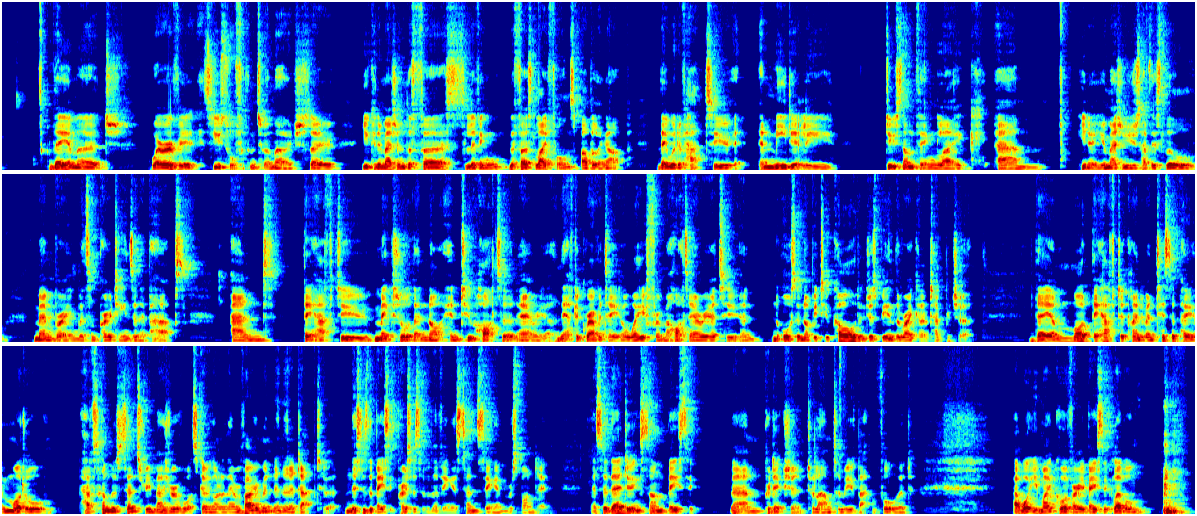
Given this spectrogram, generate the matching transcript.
they emerge wherever it's useful for them to emerge. So you can imagine the first living, the first life forms bubbling up. they would have had to immediately do something like, um, you know, you imagine you just have this little membrane with some proteins in it, perhaps, and they have to make sure they're not in too hot an area. And they have to gravitate away from a hot area to and also not be too cold and just be in the right kind of temperature. They are mod- they have to kind of anticipate and model have some sensory measure of what's going on in their environment and then adapt to it. And this is the basic process of living is sensing and responding. And so they're doing some basic um, prediction to allow them to move back and forward. At what you might call a very basic level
